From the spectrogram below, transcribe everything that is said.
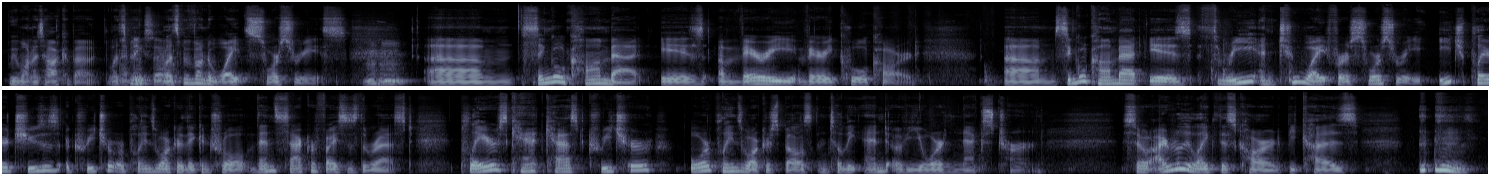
we want to talk about. Let's I move, so. Let's move on to white sorceries. Um, single combat is a very very cool card. Um, single combat is three and two white for a sorcery. Each player chooses a creature or planeswalker they control, then sacrifices the rest. Players can't cast creature or planeswalker spells until the end of your next turn. So I really like this card because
